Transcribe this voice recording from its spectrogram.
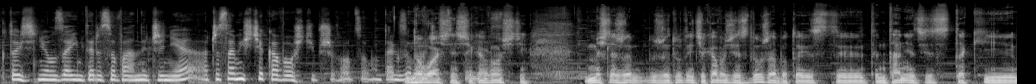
ktoś z nią zainteresowany, czy nie, a czasami z ciekawości przychodzą. Tak, No zobaczyć, właśnie, z to jest. ciekawości. Myślę, że, że tutaj ciekawość jest duża, bo to jest, y, ten taniec jest taki,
